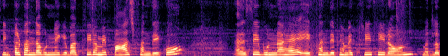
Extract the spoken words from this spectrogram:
सिंपल फंदा बुनने के बाद फिर हमें पाँच फंदे को ऐसे बुनना है। एक फंदे पे हमें थ्री थ्री राउंड मतलब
